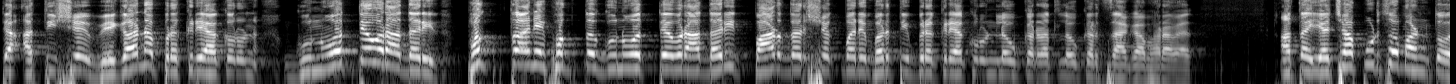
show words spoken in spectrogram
त्या अतिशय वेगानं प्रक्रिया करून गुणवत्तेवर आधारित फक्त आणि फक्त गुणवत्तेवर आधारित पारदर्शकपणे भरती प्रक्रिया करून लवकरात लवकर जागा भराव्यात. आता याच्या पुढचं म्हणतो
